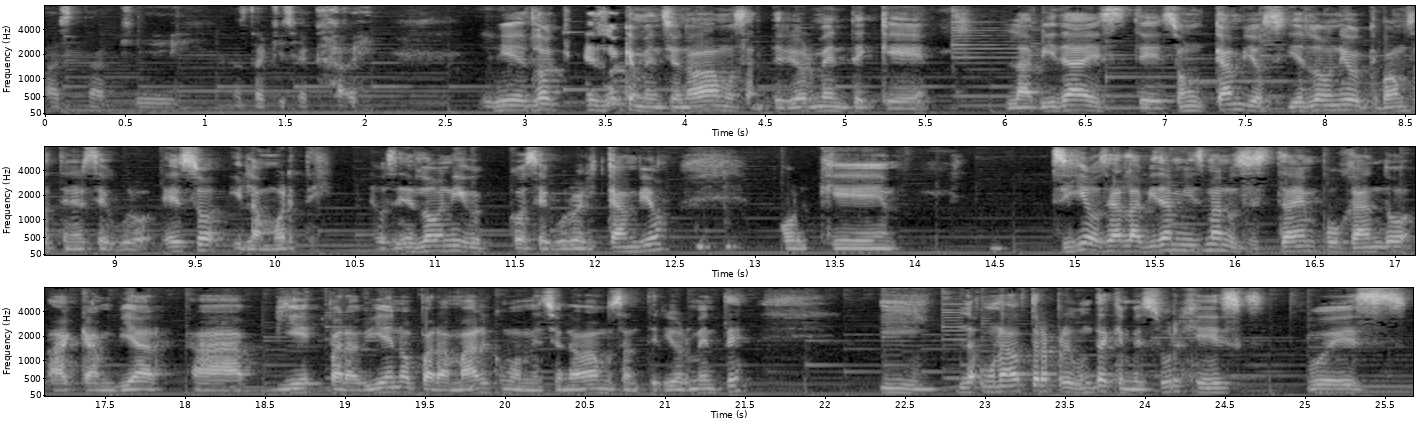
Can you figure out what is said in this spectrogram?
hasta que, hasta que se acabe. Y es lo, es lo que mencionábamos anteriormente, que la vida este, son cambios y es lo único que vamos a tener seguro. Eso y la muerte. es lo único seguro, el cambio, porque sí, o sea, la vida misma nos está empujando a cambiar, a bien, para bien o para mal, como mencionábamos anteriormente. Y una otra pregunta que me surge es, pues,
